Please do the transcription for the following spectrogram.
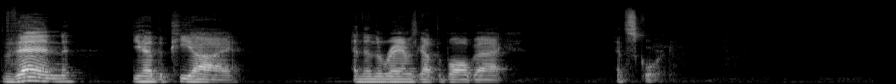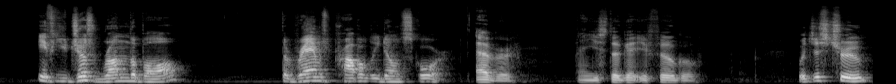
Then you had the PI, and then the Rams got the ball back and scored. If you just run the ball, the Rams probably don't score. Ever. And you still get your field goal. Which is true.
